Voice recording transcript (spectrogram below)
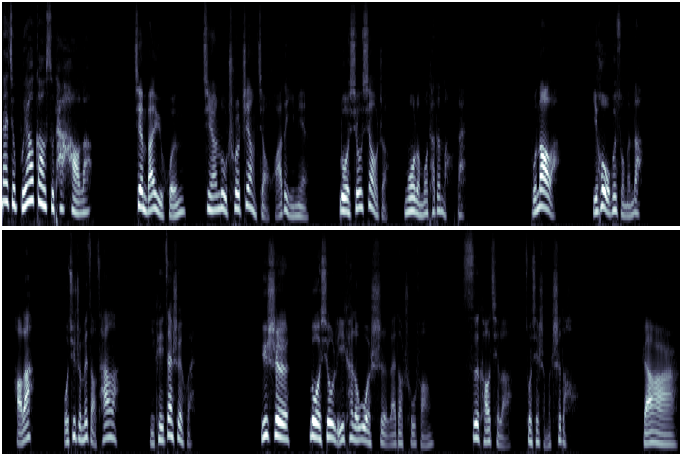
那就不要告诉他好了。见白羽魂竟然露出了这样狡猾的一面，洛修笑着摸了摸他的脑袋，不闹了，以后我会锁门的。好了，我去准备早餐了，你可以再睡会。于是洛修离开了卧室，来到厨房，思考起了做些什么吃的好。然而。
